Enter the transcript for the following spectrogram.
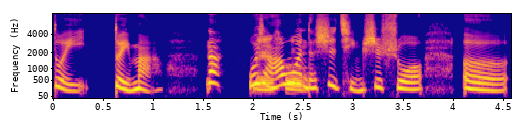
对对骂。那我想要问的事情是说，呃。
